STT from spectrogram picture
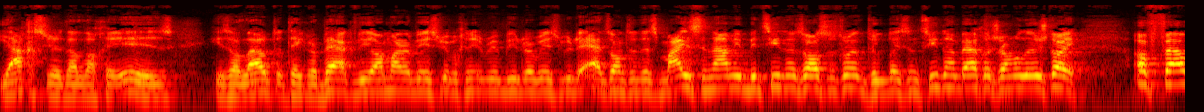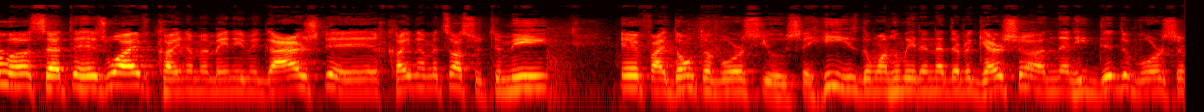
Yachzir, the halacha is he's allowed to take her back. The Amar adds on to this. My sinami bitzina is also story that took place in Sidon Bechel A fella said to his wife, "Kaina mameni megarshtich, kaina mitzasur." To me, if I don't divorce you, so he's the one who made a nether gersha, and then he did divorce her.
